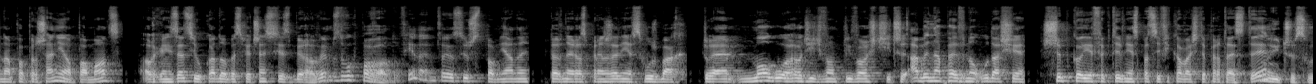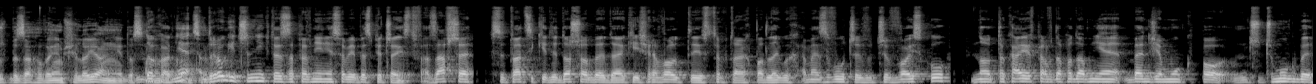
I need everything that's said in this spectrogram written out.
na poproszenie o pomoc Organizacji Układu o Bezpieczeństwie Zbiorowym z dwóch powodów. Jeden to jest już wspomniany pewne rozprężenie w służbach, które mogło rodzić wątpliwości, czy aby na pewno uda się szybko i efektywnie spacyfikować te protesty. No i czy służby zachowają się lojalnie do samego Dokładnie. końca. Drugi czynnik to jest zapewnienie sobie bezpieczeństwa. Zawsze w sytuacji, kiedy doszłoby do jakiejś rewolty w strukturach podległych MSW czy, czy w wojsku, no to Kajew prawdopodobnie będzie mógł, po, czy, czy mógłby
